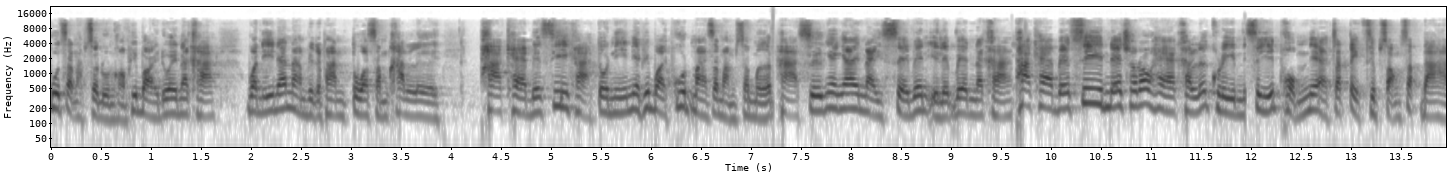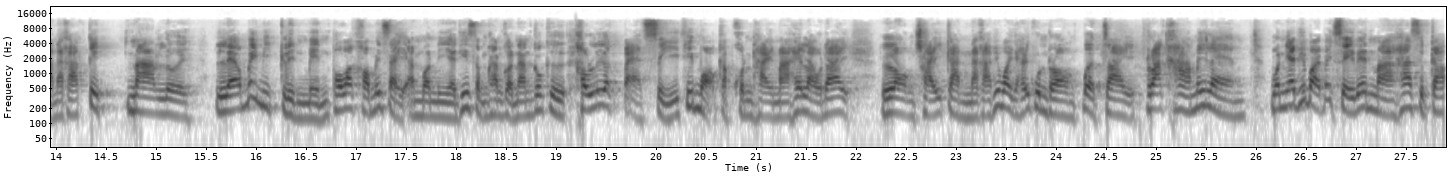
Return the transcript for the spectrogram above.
ผู้สนับสนุนของพี่บอยด้วยนะคะ วันนี้แนะนำผลิตภัณฑ์ตัวสำคัญเลย พาแคร์เบสซี่ค่ะ ตัวนี้เนี่ยพี่บอยพูดมาสม่ำเสมอ หาซื้อง่ายๆใน7 e เ e ่ e อนะคะพาแคร์เบสซี่ Natural Hair Color Cream สีผมเนี่ยจะติด 12 สัปดาห์นะคะ ติดนานเลยแล้วไม่มีกลิ่นเหม็น เพราะว่าเขาไม่ใส่แอมโมเนียที่สำคัญกว่านั้นก็คือเขาเลือก 8 สีที่เหมาะกับคนไทยมาให้เราได้ลองใช้กันนะคะ พี่บอยอยากให้คุณลองเปิดใจ ราคาไม่แรง วันนี้พี่บอยไปเซเว่นมา 59 บา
